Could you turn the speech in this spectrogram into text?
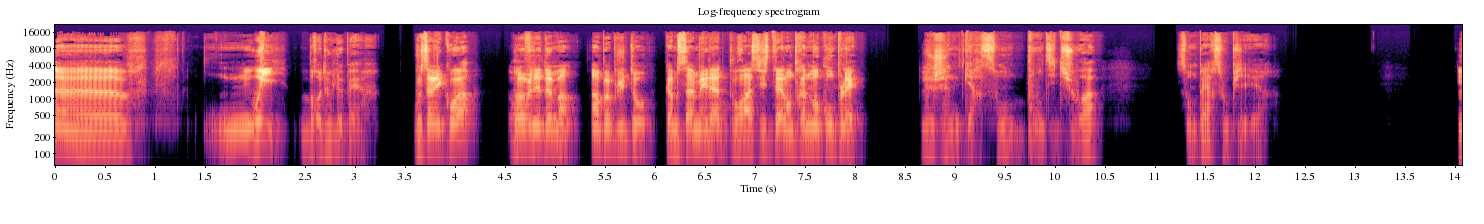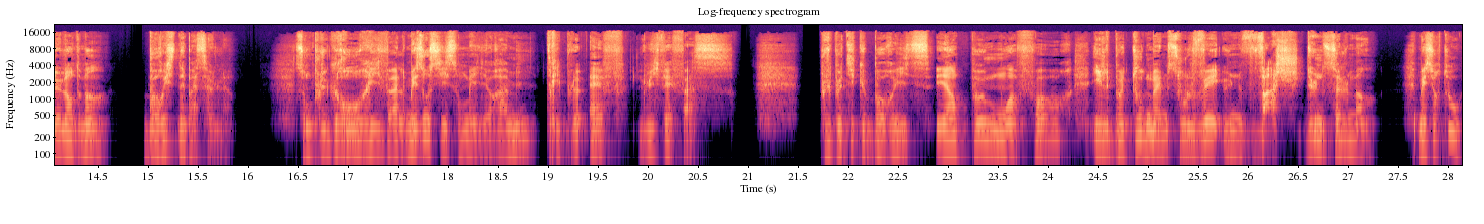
Euh. Oui, bredouille le père. Vous savez quoi? Revenez demain, un peu plus tôt, comme ça Mélade pourra assister à l'entraînement complet. Le jeune garçon bondit de joie. Son père soupire. Le lendemain, Boris n'est pas seul. Son plus grand rival, mais aussi son meilleur ami, Triple F, lui fait face. Plus petit que Boris et un peu moins fort, il peut tout de même soulever une vache d'une seule main. Mais surtout,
